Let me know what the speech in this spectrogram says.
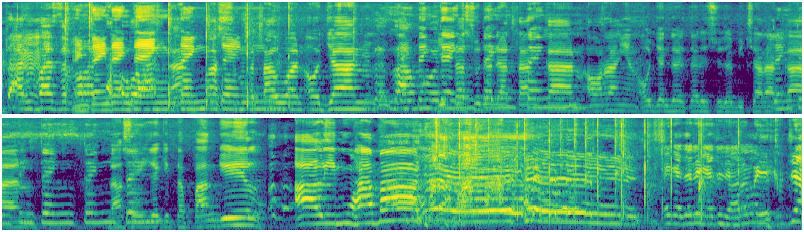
Teng teng teng teng teng Tanpa Ojan, teng, kita teng, sudah datangkan orang yang Ojan dari tadi sudah Teng teng bicarakan. teng teng Langsung aja kita panggil Ali Muhammad. Eh nggak jadi nggak jadi. Orang lagi kerja.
